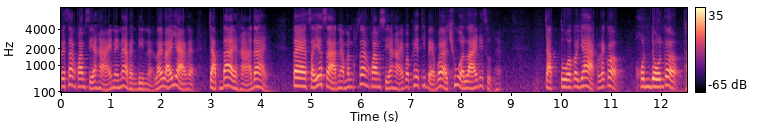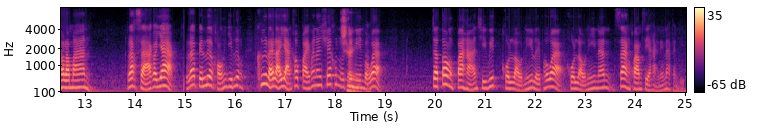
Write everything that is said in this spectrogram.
ไปสร้างความเสียหายในหน้าแผ่นดินน่ะหลาย ๆ อย่างเนี่ยจับได้หาได้ แต่ไสยศาสตร์เนี่ยมันสร้างความเสียหายประเภทที่แบบว่าชั่วร้ายที่สุดฮะจับตัวก็ยากแล้วก็คนโดนก็ทรมาน รักษาก็ยาก แล้วเป็นเรื่องของยินเรื่อง คือหลาย ๆ อย่างเข้าไป เพราะฉะนั้นเชคคุณอุสมีนบอกว่า จะต้องประหารชีวิตคนเหล่านี้เลย เพราะว่าคนเหล่านี้นั้นสร้างความเสียหายในหน้าแผ่นดิน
